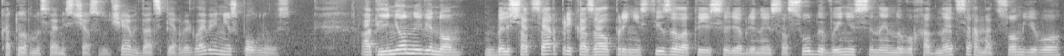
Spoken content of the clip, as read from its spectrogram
которое мы с вами сейчас изучаем в 21 главе, не исполнилось. Опьяненный вином, Бельшацар приказал принести золотые и серебряные сосуды, вынесенные Навуходнецером, отцом его,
